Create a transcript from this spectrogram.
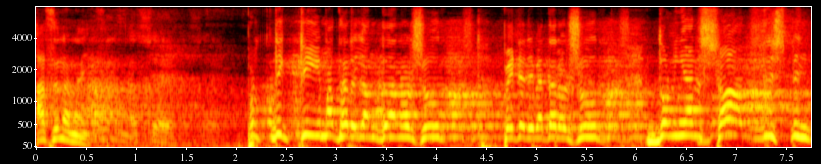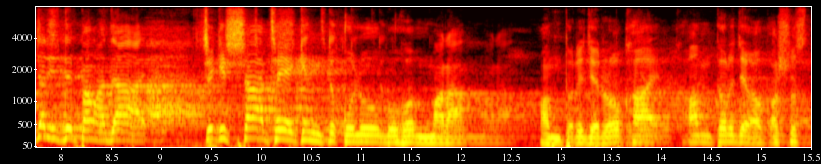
আছে না নাই? প্রত্যেকটি মাথার যন্ত্রণার ওষুধ, পেটের ব্যথার ওষুধ, দুনিয়ার সব ডিসপেন্সারিতে পাওয়া যায়। চিকিৎসা আছে, কিন্তু কলু বহু মারা অন্তরে যে রোগ হয়, অন্তর যে অসুস্থ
